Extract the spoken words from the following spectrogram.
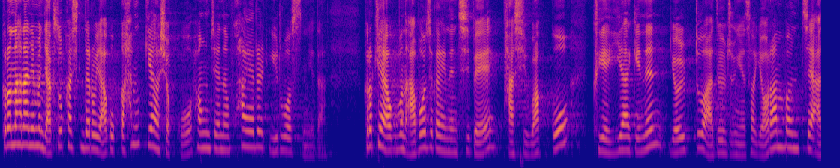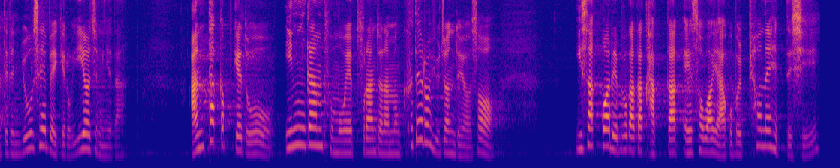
그러나 하나님은 약속하신 대로 야곱과 함께 하셨고 형제는 화해를 이루었습니다. 그렇게 야곱은 아버지가 있는 집에 다시 왔고 그의 이야기는 열두 아들 중에서 열한 번째 아들은 요셉에게로 이어집니다. 안타깝게도 인간 부모의 불완전함은 그대로 유전되어서 이삭과 리브가가 각각 에서와 야곱을 편애했듯이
